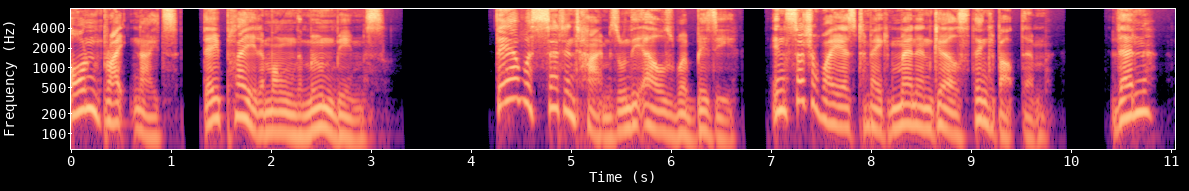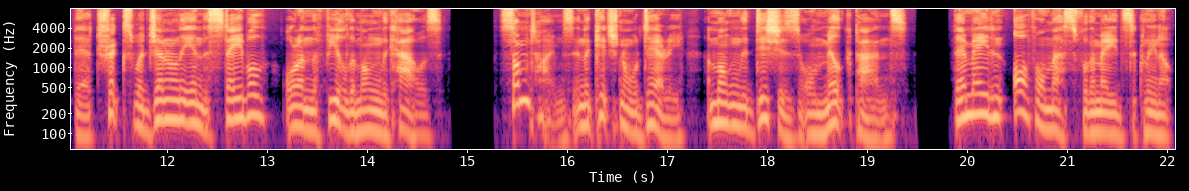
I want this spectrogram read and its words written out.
On bright nights, they played among the moonbeams. There were certain times when the elves were busy, in such a way as to make men and girls think about them. Then their tricks were generally in the stable or in the field among the cows, sometimes in the kitchen or dairy among the dishes or milk pans. They made an awful mess for the maids to clean up.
